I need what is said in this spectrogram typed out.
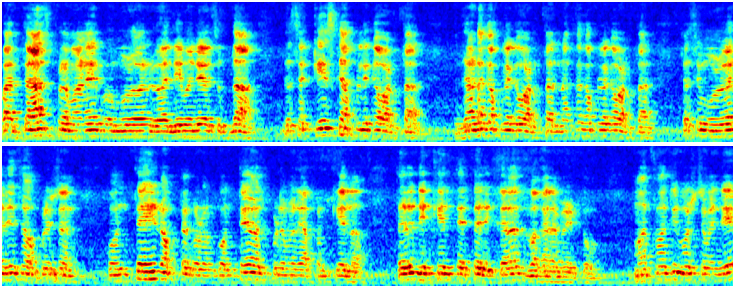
पण त्याचप्रमाणे मुळव्याधीमध्ये सुद्धा जसं केस कापले का वाढतात झाडं कापले का वाढतात नखं कापले का वाढतात तसे मुळव्याधीचं ऑपरेशन कोणत्याही डॉक्टरकडून कोणत्याही हॉस्पिटलमध्ये आपण केलं तरी देखील त्याचा रिकरन्स बघायला मिळतो. महत्वाची गोष्ट म्हणजे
